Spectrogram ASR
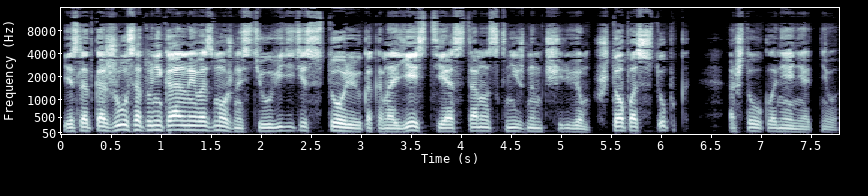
если откажусь от уникальной возможности увидеть историю, как она есть, и останусь книжным червем, что поступок, а что уклонение от него.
